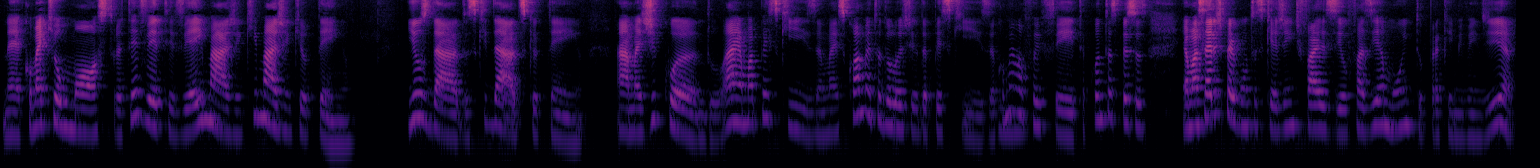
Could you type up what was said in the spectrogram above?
né? Como é que eu mostro? É TV, TV é imagem. Que imagem que eu tenho? E os dados? Que dados que eu tenho? Ah, mas de quando? Ah, é uma pesquisa, mas qual a metodologia da pesquisa? Como ela uhum. foi feita? Quantas pessoas. É uma série de perguntas que a gente faz, e eu fazia muito para quem me vendia,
